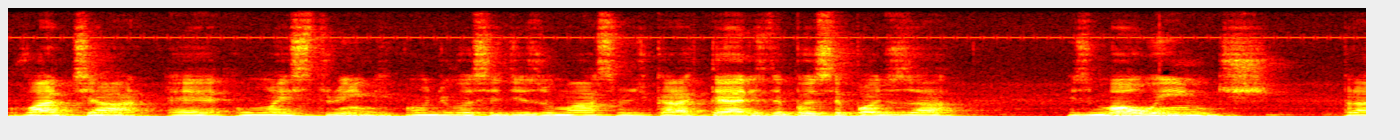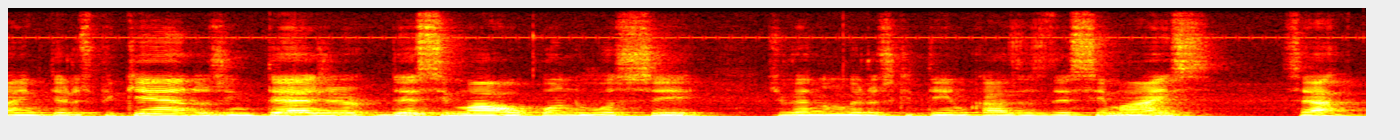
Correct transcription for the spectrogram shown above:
varchar é uma string, onde você diz o máximo de caracteres. Depois você pode usar small int para inteiros pequenos, integer, decimal quando você tiver números que tenham casas decimais, certo?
